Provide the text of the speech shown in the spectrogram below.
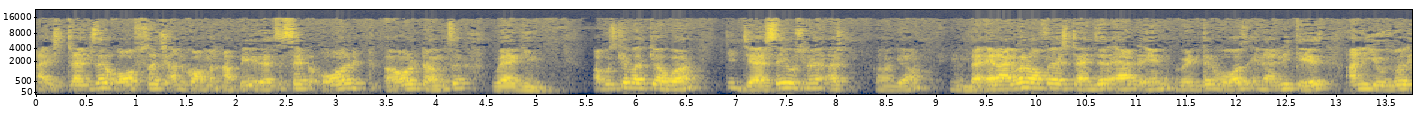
A stranger of such uncommon appearance set all all tongues wagging. अब उसके बाद क्या हुआ? कि जैसे ही उसने कहा गया? The arrival of a stranger at in winter was in any case unusual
